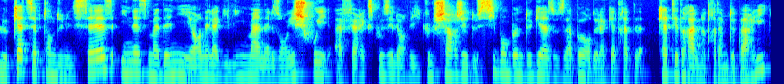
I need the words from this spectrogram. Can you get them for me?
Le 4 septembre 2016, Inès Madani et Ornella Gillingman, elles ont échoué à faire exploser leur véhicule chargé de six bonbonnes de gaz aux abords de la cathédrale Notre-Dame de Paris.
